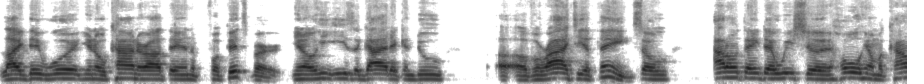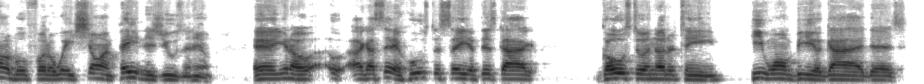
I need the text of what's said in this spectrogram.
like they would, you know, Conner out there the, for Pittsburgh. You know, he, he's a guy that can do a, a, variety of things. So I don't think that we should hold him accountable for the way Sean Payton is using him. And you know, like I said, who's to say if this guy goes to another team, he won't be a guy that's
